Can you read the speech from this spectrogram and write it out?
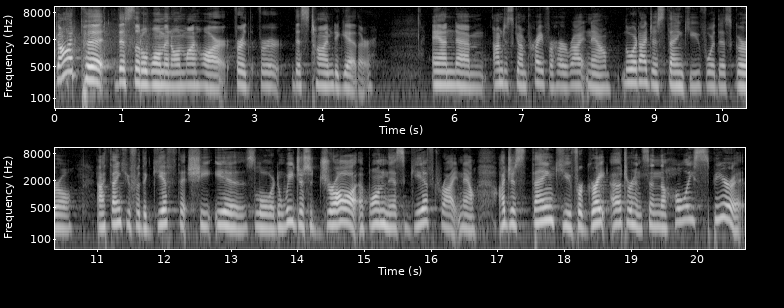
God put this little woman on my heart for, for this time together. And um, I'm just going to pray for her right now. Lord, I just thank you for this girl. I thank you for the gift that she is, Lord. And we just draw upon this gift right now. I just thank you for great utterance in the Holy Spirit.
